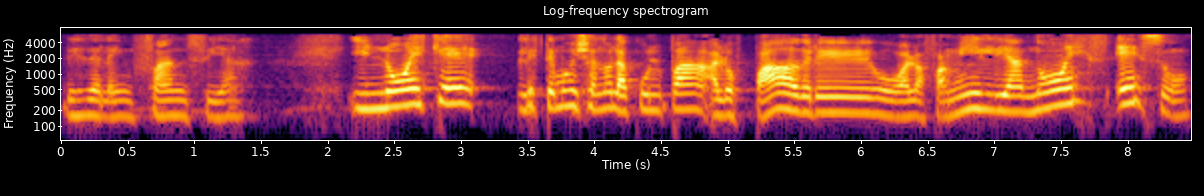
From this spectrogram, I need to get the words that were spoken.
desde la infancia. Y no es que le estemos echando la culpa a los padres o a la familia, no es eso,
